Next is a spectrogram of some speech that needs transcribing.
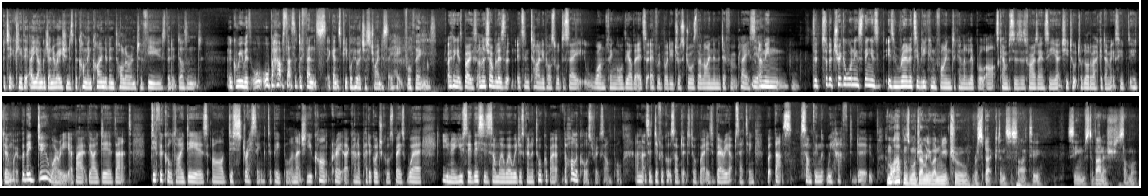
particularly that our younger generation is becoming kind of intolerant of views that it doesn't agree with, or, or perhaps that's a defence against people who are just trying to say hateful things? I think it's both. And the trouble is that it's entirely possible to say one thing or the other. It's everybody just draws their line in a different place. Yeah. I mean, the sort of trigger warnings thing is is relatively confined to kind of liberal arts campuses, as far as I can see. You actually talk to a lot of academics who, who don't worry, but they do worry about the idea that difficult ideas are distressing to people. And actually you can't create that kind of pedagogical space where you know you say this is somewhere where we're just going to talk about the holocaust for example. And that's a difficult subject to talk about. It's very upsetting but that's something that we have to do. And what happens more generally when mutual respect in society seems to vanish somewhat?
